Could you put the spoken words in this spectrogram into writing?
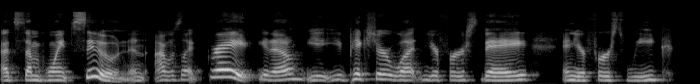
at some point soon. And I was like, great. You know, you, you picture what your first day and your first week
